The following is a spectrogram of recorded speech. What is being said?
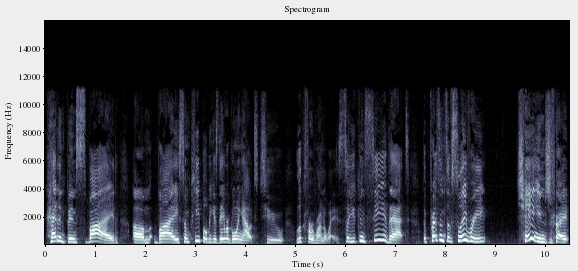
hadn't been spied um, by some people because they were going out to look for runaways. So you can see that the presence of slavery changed, right,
